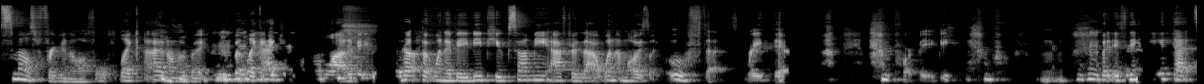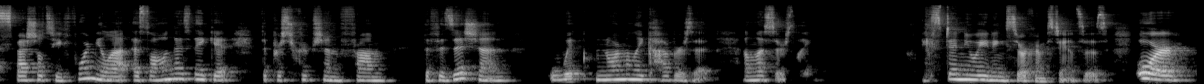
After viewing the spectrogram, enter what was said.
smells friggin' awful. Like, I don't know about you, but like, I get a lot of babies. But when a baby pukes on me after that one, I'm always like, oof, that's right there. Poor baby. Mm. but if they need that specialty formula, as long as they get the prescription from the physician, WIC normally covers it, unless there's like extenuating circumstances or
